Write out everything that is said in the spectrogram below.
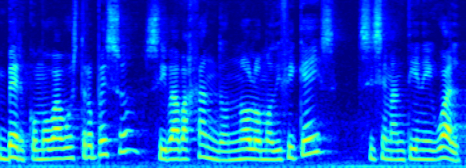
ver cómo va vuestro peso, si va bajando no lo modifiquéis, si se mantiene igual,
